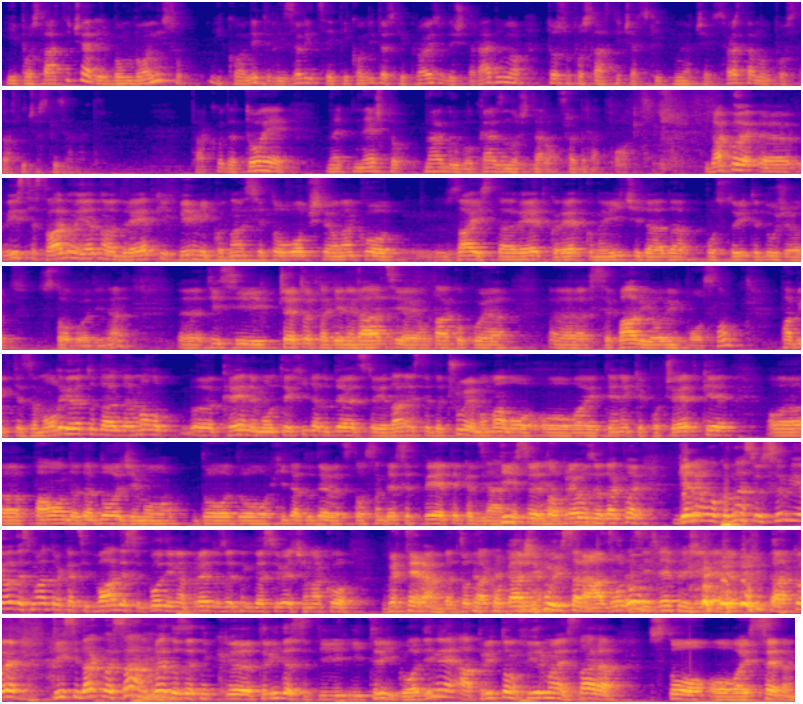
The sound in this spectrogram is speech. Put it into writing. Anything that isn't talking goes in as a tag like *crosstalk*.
I poslastičar, jer bomboni su i konditor, lizalice i ti konditorski proizvodi što radimo, to su poslastičarski, inače svrstamo u poslastičarski zanat. Tako da to je nešto nagrubo kazano šta Dobro. sad radimo. Okay. Dakle, e, vi ste stvarno jedna od redkih firmi, kod nas je to uopšte onako zaista redko, redko naići da, da postojite duže od 100 godina. E, ti si četvrta generacija, je tako, koja se bavi ovim poslom. Pa bih te zamolio eto da, da malo e, krenemo od te 1911. da čujemo malo ovaj, te neke početke, pa onda da dođemo do, do 1985. kad si da, ti sve to preuzeo. Dakle, generalno kod nas se u Srbiji ovde smatra kad si 20 godina preduzetnik da si već onako veteran, da to tako *laughs* kažemo i sa razlogom. Da si sve preživeo. *laughs* tako je. Ti si dakle sam preduzetnik 33 e, godine, a pritom firma je stara 107 ovaj,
